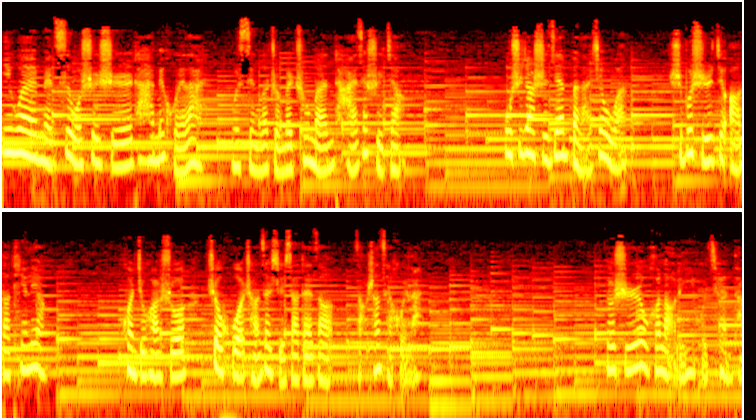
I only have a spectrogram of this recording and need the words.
因为每次我睡时他还没回来，我醒了准备出门，他还在睡觉。我睡觉时间本来就晚。时不时就熬到天亮，换句话说，这货常在学校待到早上才回来。有时我和老林也会劝他，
